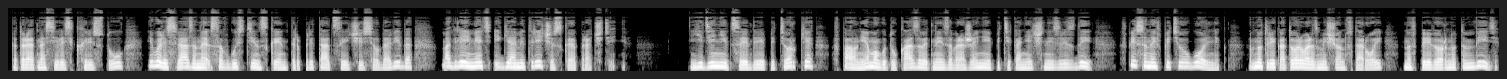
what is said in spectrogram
которые относились к Христу и были связаны с августинской интерпретацией чисел Давида, могли иметь и геометрическое прочтение. Единицы и две пятерки вполне могут указывать на изображение пятиконечной звезды, вписанной в пятиугольник, внутри которого размещен второй, но в перевернутом виде.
